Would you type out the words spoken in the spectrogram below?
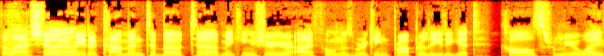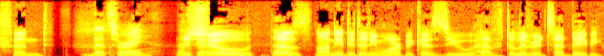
The last show, you Uh, made a comment about uh, making sure your iPhone was working properly to get calls from your wife, and that's right. That's this right. show that was not needed anymore because you have delivered said baby.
